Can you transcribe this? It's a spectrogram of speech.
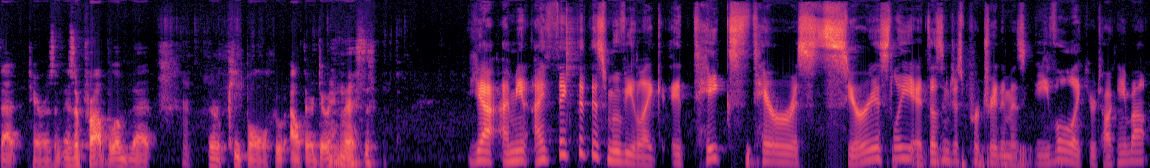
that terrorism is a problem. That there are people who out there doing this. Yeah, I mean, I think that this movie, like, it takes terrorists seriously. It doesn't just portray them as evil, like you're talking about.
